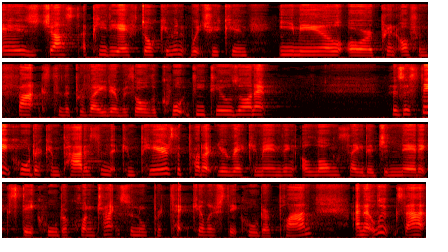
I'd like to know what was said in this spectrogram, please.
is just a PDF document which you can email or print off and fax to the provider with all the quote details on it. There's a stakeholder comparison that compares the product you're recommending alongside a generic stakeholder contract, so no particular stakeholder plan, and it looks at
